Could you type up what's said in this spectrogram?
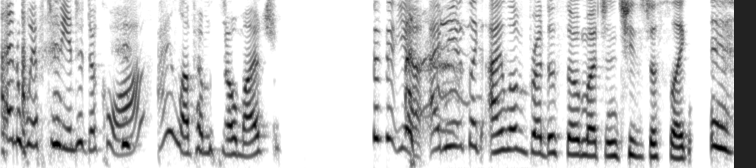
And whift me into decor. i love him so much. Yeah, I mean, it's like I love Brenda so much, and she's just like, eh,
